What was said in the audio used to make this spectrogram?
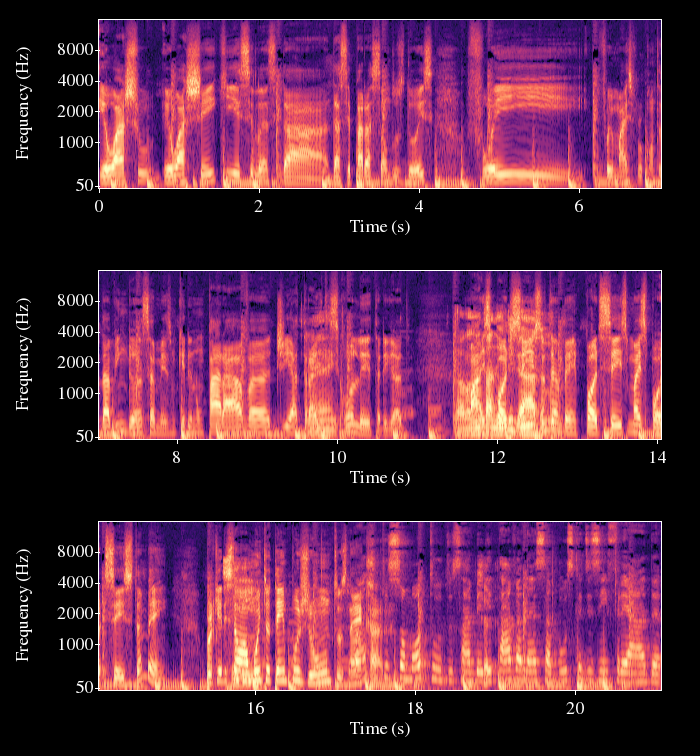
eu acho eu achei que esse lance da, da separação dos dois foi foi mais por conta da vingança mesmo, que ele não parava de ir atrás É, desse então. rolê, tá ligado? Ela não Mas tá pode ser ligada, isso mano. também. Pode ser isso, mas pode ser isso também. Porque eles estão há muito tempo juntos, Eu né, acho cara? que somou tudo, sabe? Ele tava nessa busca desenfreada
